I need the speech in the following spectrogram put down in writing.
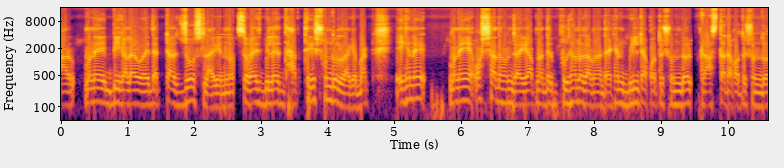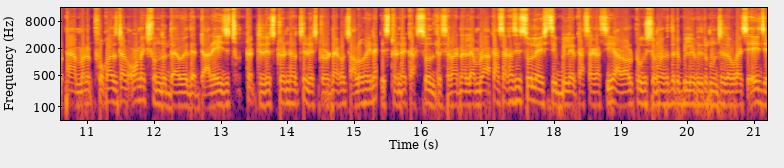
আর মানে বিকালের ওয়েদারটা জোশ লাগে। সো গাইজ বিলের ধার থেকে সুন্দর লাগে বাট এখানে মানে অসাধারণ জায়গা, আপনাদের বোঝানো যাবে না। দেখেন, বিলটা কত সুন্দর, রাস্তাটা কত সুন্দর। হ্যাঁ মানে ফোকাসটা অনেক সুন্দর দেয় ওয়েদারটা আর এই যে ছোট্ট একটা রেস্টুরেন্ট হচ্ছে রেস্টুরেন্ট এখন চালু হয় না রেস্টুরেন্টের কাজ চলতেছে। ফাইনালি আমরা কাছাকাছি চলে এসেছি বিলের কাছাকাছি, আর অল্প কিছু সময়ের ভিতরে বিলের ভিতরে পৌঁছে যাব। কাছে এই যে,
